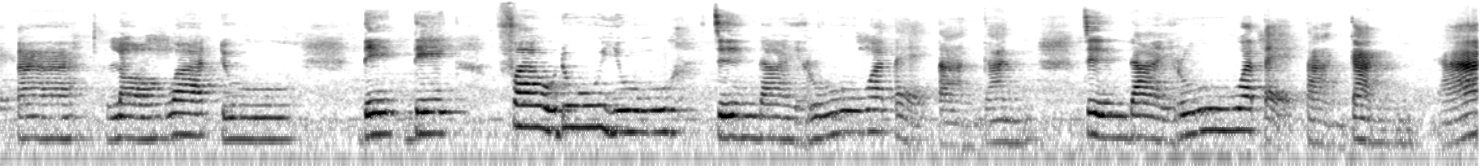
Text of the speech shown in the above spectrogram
กตา ลองวาดดู เด็กๆเฝ้าดูอยู่ จึงได้รู้ว่าแตกต่างกัน จึงได้รู้ว่าแตกต่างกันนะ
